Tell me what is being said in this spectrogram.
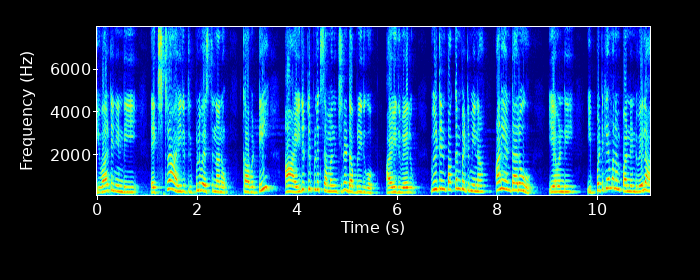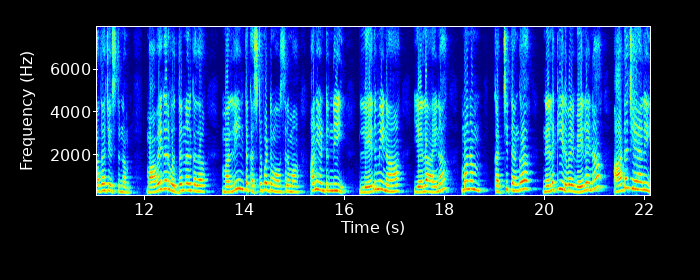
ఇవాటి నుండి ఎక్స్ట్రా ఐదు ట్రిప్పులు వేస్తున్నాను. కాబట్టి ఆ ఐదు ట్రిప్పులకు సంబంధించిన డబ్బులు ఇదిగో ఐదు వేలు. వీటిని పక్కన పెట్టు మీనా అని అంటారు. ఏమండి ఇప్పటికే మనం పన్నెండు వేలు ఆదా చేస్తున్నాం. మావయ్య గారు వద్దన్నారు కదా. మళ్ళీ ఇంత కష్టపడడం అవసరమా? అని అంటుంది. లేదు మీనా ఎలా అయినా మనం ఖచ్చితంగా నెలకి ఇరవై వేలైనా ఆదా చేయాలి.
